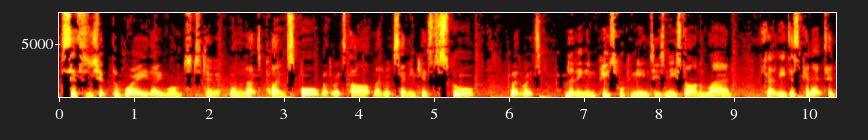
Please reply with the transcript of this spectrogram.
citizenship the way they want to do it, whether that's playing sport, whether it's art, whether it's sending kids to school, whether it's living in peaceful communities in East Arnhem Land, fairly disconnected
